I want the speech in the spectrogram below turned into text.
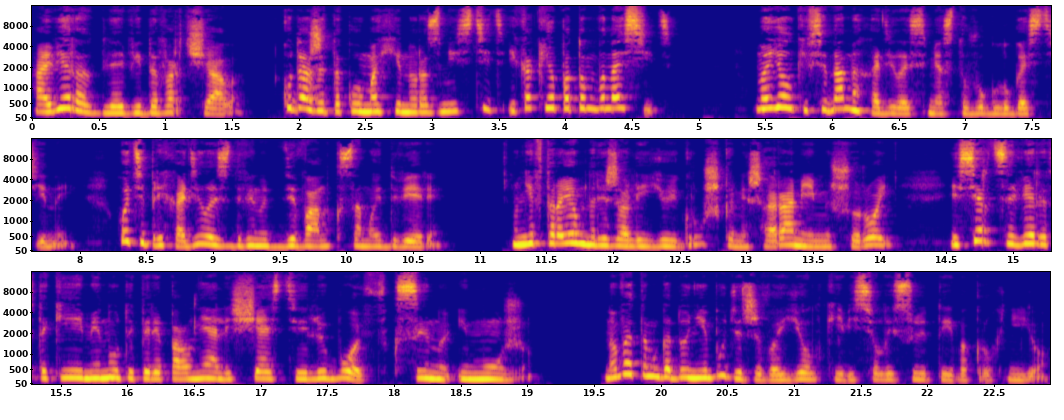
а Вера для вида ворчала. Куда же такую махину разместить и как ее потом выносить? Но елке всегда находилось место в углу гостиной, хоть и приходилось двинуть диван к самой двери. Они втроем наряжали ее игрушками, шарами и мишурой, и сердце Веры в такие минуты переполняли счастье и любовь к сыну и мужу. Но в этом году не будет живой елки и веселой суеты вокруг нее.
